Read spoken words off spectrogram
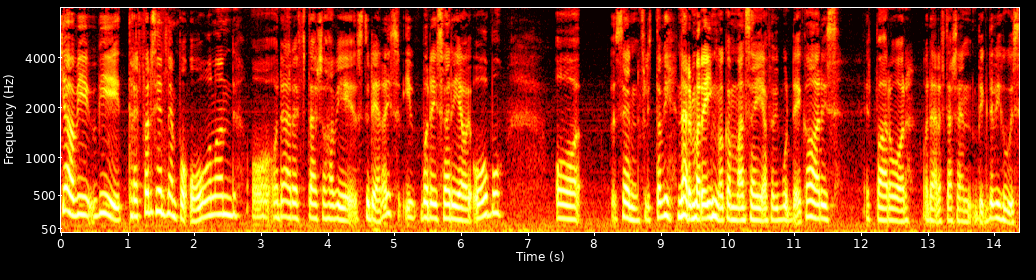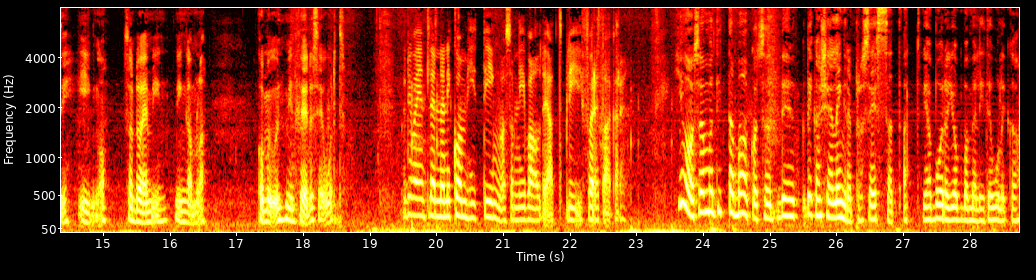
Ja, vi, vi träffades egentligen på Åland och, och därefter så har vi studerat i, både i Sverige och i Åbo. Och sen flyttade vi närmare Ingo kan man säga för vi bodde i Karis ett par år och därefter sen byggde vi hus i Ingo som då är min, min gamla kommun, min födelseort. Och det var egentligen när ni kom hit till Ingo som ni valde att bli företagare? Ja, så om man tittar bakåt så det, det kanske är en längre process att, att vi har båda jobbat med lite olika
